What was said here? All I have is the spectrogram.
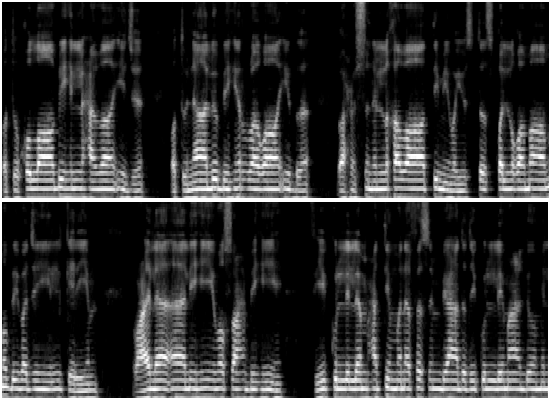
وتقلى به الحوائج وتنال به الرغائب وحسن الخواتم ويستسقى الغمام بوجه الكريم وعلى آله وصحبه ഫീ കുല്ലി ലംഹത്തിൻ കുല്ലി മഅലൂമിൻ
